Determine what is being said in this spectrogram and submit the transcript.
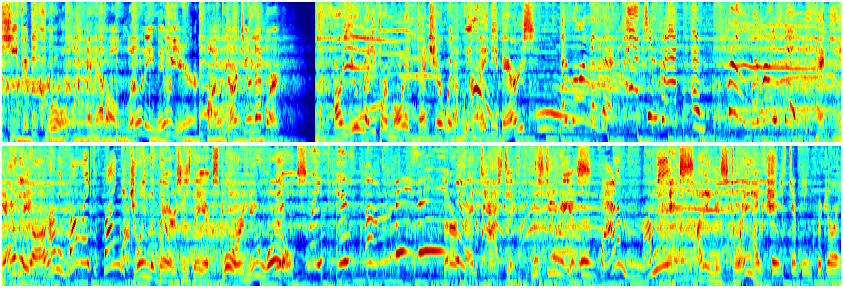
keep it cool and have a loony new year on Cartoon Network. Are you ready for more adventure with We oh. Baby Bears? As long as they're action-packed and filled with high stakes. Heck yeah, they are. Only one way to find out. Join the Bears as they explore new worlds This place is amazing. that are fantastic, mysterious, Is that a mummy? exciting, and Ice strange. Bears jumping for joy.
